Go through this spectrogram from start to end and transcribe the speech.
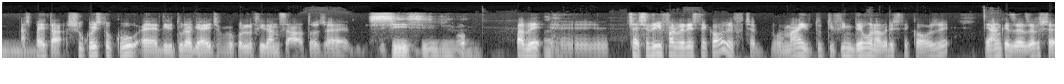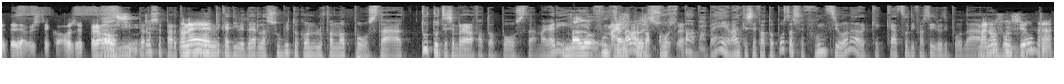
Mm, Aspetta, su questo Q è addirittura gay, c'è proprio quello fidanzato, cioè... Sì, sì. Oh, Vabbè, Eh. eh, cioè se devi far vedere queste cose, cioè, ormai tutti i film devono avere queste cose e anche 007 deve avere queste cose, però... Eh, Sì, sì. però se parti Non con è- l'ottica di vederla subito con lo fanno apposta, tutto ti sembrerà fatto apposta. Magari Ma lo- funzionava ma fatto suo. Ma vabbè, ma anche se è fatto apposta, se funziona, che cazzo di fastidio ti può dare? Ma non funziona,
